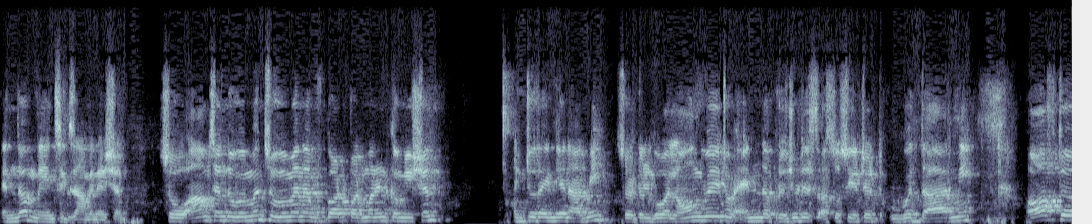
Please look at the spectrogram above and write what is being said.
in the mains examination. So arms and the women, so women have got permanent commission into the Indian Army. So it will go a long way to end the prejudice associated with the Army. Of the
